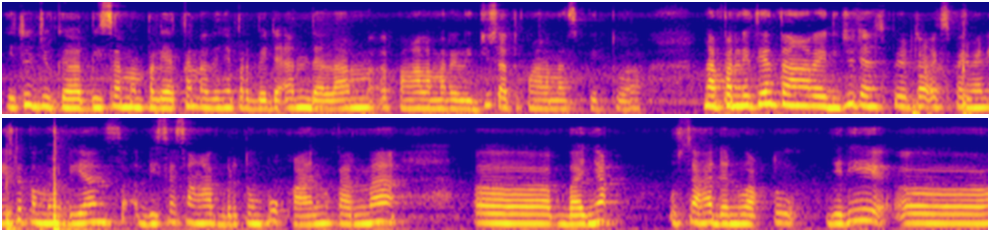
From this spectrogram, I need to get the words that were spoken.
itu juga bisa memperlihatkan adanya perbedaan dalam pengalaman religius atau pengalaman spiritual. Nah, penelitian tentang religius dan spiritual eksperimen itu kemudian bisa sangat bertumpukan karena e, banyak usaha dan waktu. Jadi uh,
